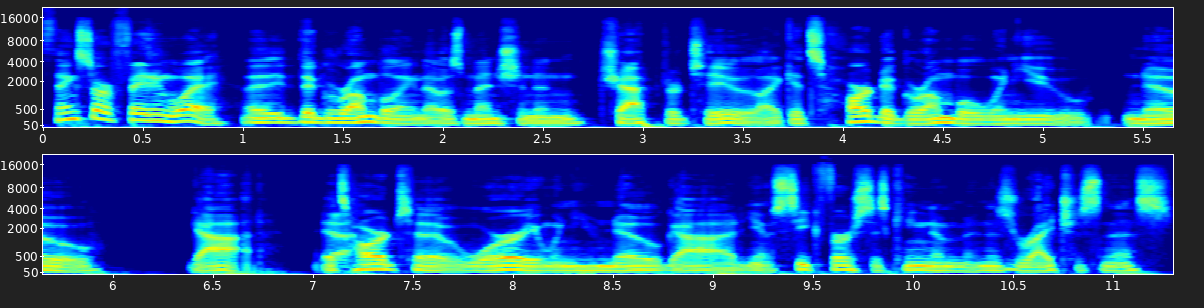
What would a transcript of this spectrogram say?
things start fading away. Uh, The grumbling that was mentioned in chapter two, like it's hard to grumble when you know God. It's Yeah. hard to worry when you know God. You know, seek first His kingdom and His righteousness,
